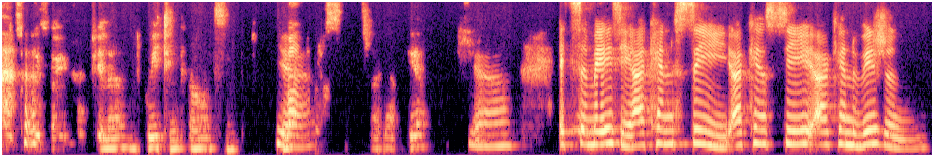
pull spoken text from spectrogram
It's always very popular. And greeting cards and Yeah. mugs, like that. Yeah. Yeah, it's amazing. I can see, I can see, I can vision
